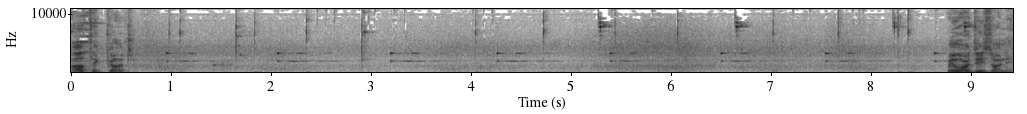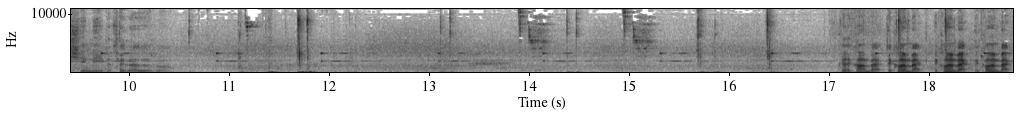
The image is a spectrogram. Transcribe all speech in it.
Oh, thank God. Many more dudes do I actually need? I'll take those as well. Okay, they're coming back, they're coming back, they're coming back, they're coming back.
